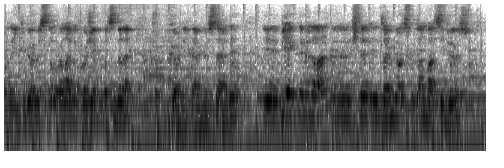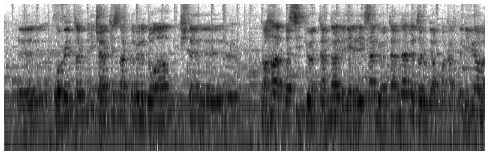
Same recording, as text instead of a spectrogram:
orada ilgi görmesinde, oralarda proje yapılmasında da çok büyük örnekler gösterdi. E, bir ekleme daha, e, işte e, Tarım 4.0'dan bahsediyoruz. E, organik tarım deyince herkesin aklına böyle doğal, işte e, daha basit yöntemlerle, geleneksel yöntemlerle tarım yapmak akla geliyor ama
